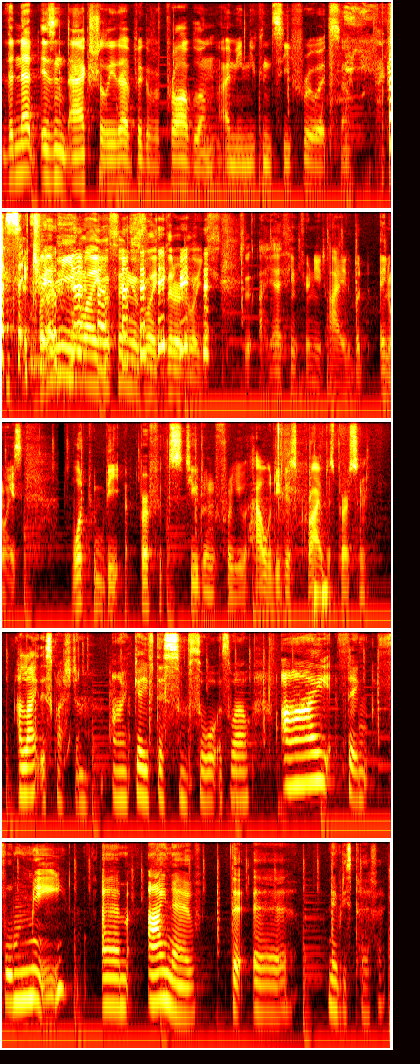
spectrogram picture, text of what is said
The net isn't actually that big of a problem. I mean, you can see through it, so. That's so true. But I mean, like the thing is, like they're like, I, I think you need height. But anyways, what would be a perfect student for you? How would you describe this person? I like this question. I gave this some thought as well. I think for me, um, I know that uh, nobody's perfect.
